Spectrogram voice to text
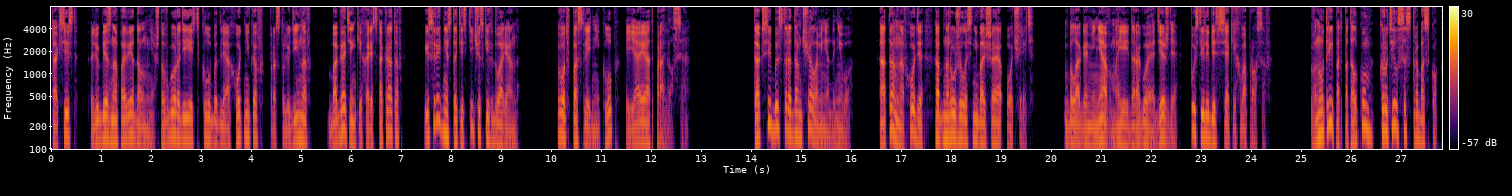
Таксист, любезно поведал мне, что в городе есть клубы для охотников, простолюдинов, богатеньких аристократов и среднестатистических дворян. Вот в последний клуб я и отправился. Такси быстро домчало меня до него, а там на входе обнаружилась небольшая очередь. Благо меня в моей дорогой одежде пустили без всяких вопросов. Внутри под потолком крутился стробоскоп,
